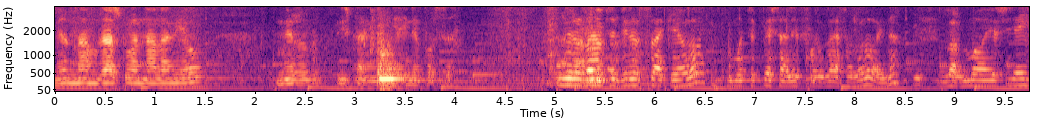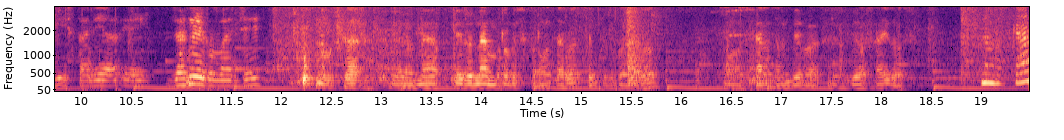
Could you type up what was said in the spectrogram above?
मेरो नाम राजकुमार नालानी हो। मेरो स्थानीय यही नै पर्छ। मेरो नाम चाहिँ विनोद साके हो। म चाहिँ पेसाले फोटोग्राफर हो होइन? म यस यही स्थानीय यही जन्मेको मान्छे। नमस्कार। मेरो नाम मेरो नाम रमेश कर्मचार हो चेम्पुर बजार हो। म सानो सानो व्यवसाय गर्छु। नमस्कार।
